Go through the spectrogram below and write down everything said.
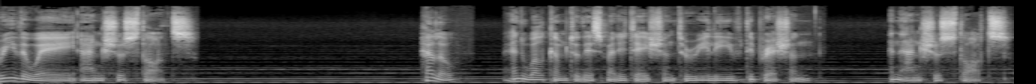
Breathe away anxious thoughts. Hello, and welcome to this meditation to relieve depression and anxious thoughts.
